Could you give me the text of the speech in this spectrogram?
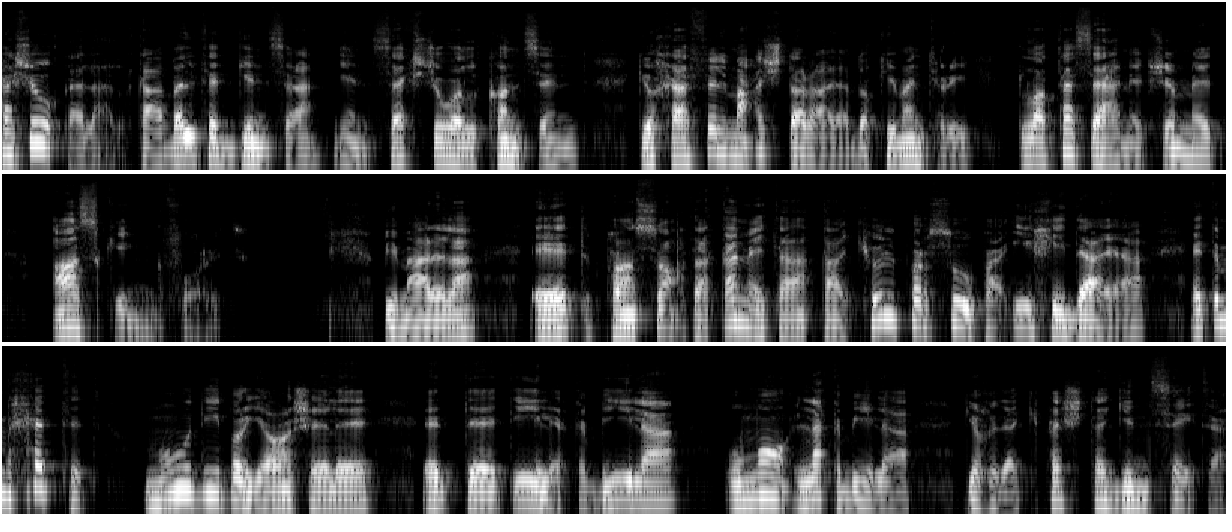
بشوقة قابلت جنسة ين sexual consent جو خافل مع اشترايا دوكيومنتري طلعت سهم بشمت asking for it. بمارلا ات بانسوعتا قمتا قا كل برسوبا إي خدايا إت مختت مودي برياشلة إت تيلي قبيلة ومو لقبيلة جغدك بشتا جنسيتا.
